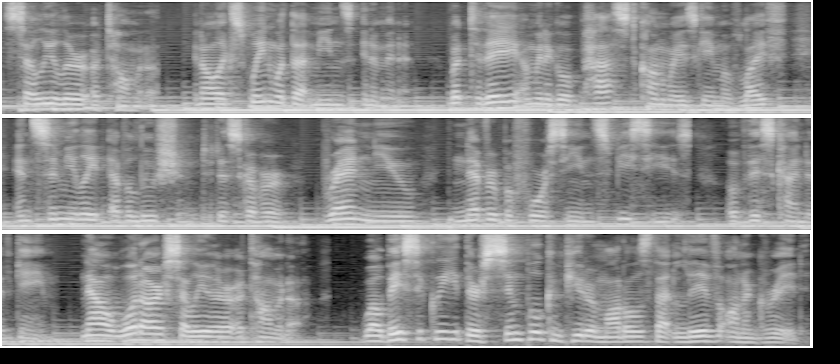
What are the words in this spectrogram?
cellular automata, and I'll explain what that means in a minute. But today I'm going to go past Conway's Game of Life and simulate evolution to discover brand new, never before seen species of this kind of game. Now, what are cellular automata? Well, basically, they're simple computer models that live on a grid,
